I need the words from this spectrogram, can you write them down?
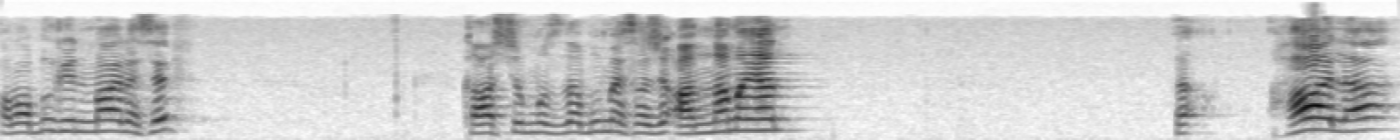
Ama bugün maalesef karşımızda bu mesajı anlamayan hala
